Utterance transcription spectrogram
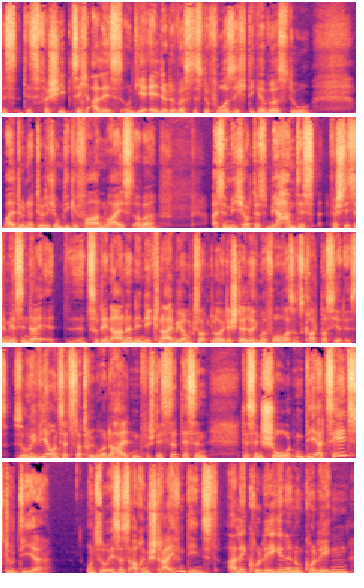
Das, das verschiebt sich alles. Und je älter du wirst, desto vorsichtiger wirst du, weil du natürlich um die Gefahren weißt. Aber also mich hat das, wir haben das, verstehst du, wir sind da äh, zu den anderen in die Kneipe und haben gesagt, Leute, stellt euch mal vor, was uns gerade passiert ist. So wie wir uns jetzt darüber unterhalten, verstehst du? Das sind, das sind Schoten, die erzählst du dir. Und so ist es auch im Streifendienst. Alle Kolleginnen und Kollegen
